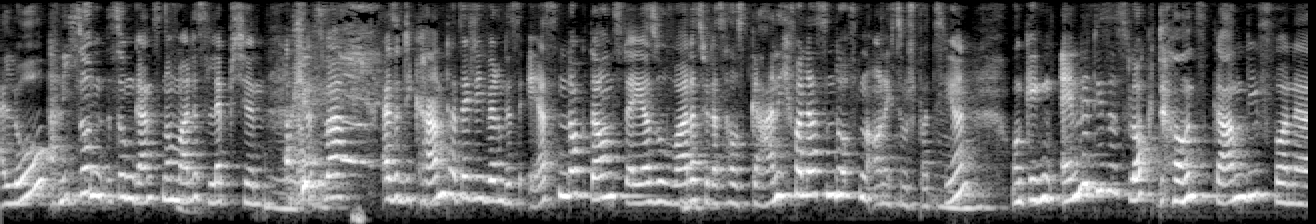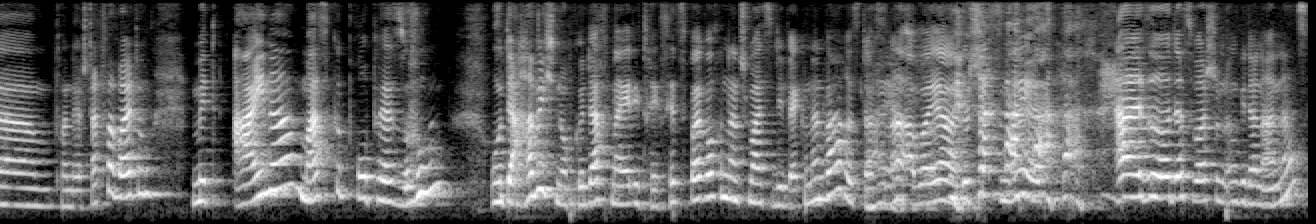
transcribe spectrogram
hallo. Ach, nicht? So, ein- so ein ganz normales Läppchen. Das war, also die kamen tatsächlich während des ersten Lockdowns, der ja so war, dass wir das Haus gar nicht verlassen durften, auch nicht zum Spazieren. Mhm. Und gegen Ende dieses Lockdowns kamen die von der, von der Stadtverwaltung mit einer Maske pro Person. Und da habe ich noch gedacht, naja, die trägst jetzt zwei Wochen, dann schmeißt du die weg und dann war es das. Ne? Aber ja, geschissen jetzt. Also das war schon irgendwie dann anders.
